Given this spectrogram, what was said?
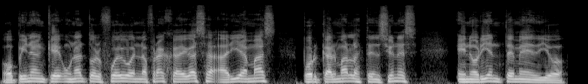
opinan que un alto al fuego en la franja de Gaza haría más por calmar las tensiones en Oriente Medio.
